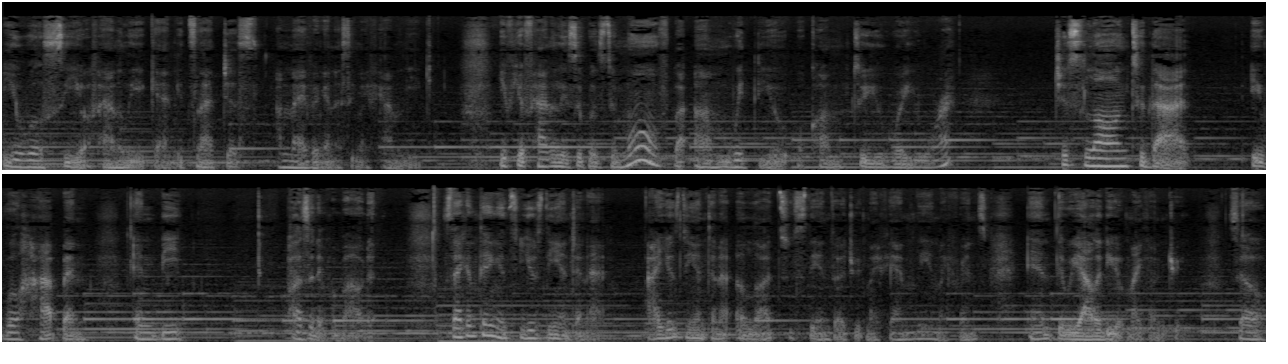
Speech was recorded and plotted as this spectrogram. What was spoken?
you will see your family again. It's not just, I'm never gonna see my family again. If your family is supposed to move but um, with you or come to you where you are, just long to that it will happen and be positive about it. Second thing is use the internet. I use the internet a lot to stay in touch with my family and my friends and the reality of my country. So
